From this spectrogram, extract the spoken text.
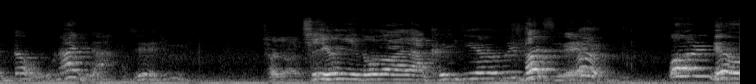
남체는 떠오나니라 저저 지흥이 도도하야 그 지역을 봤으되 월명성이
